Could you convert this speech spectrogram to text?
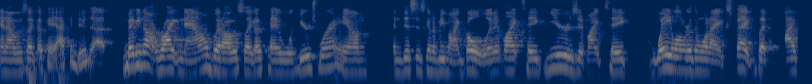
And I was like, okay, I can do that. Maybe not right now, but I was like, okay, well, here's where I am. And this is going to be my goal. And it might take years, it might take way longer than what I expect, but I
